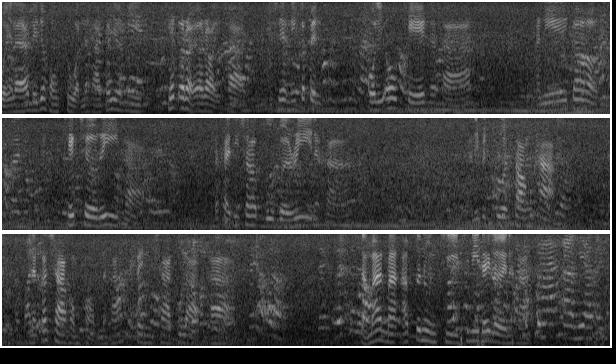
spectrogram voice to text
วยแล้วในเรื่องของสวนนะคะ ก็ยังมีเค้กอร่อยๆค่ะอย่างเช่นอันนี้ก็เป็นโอริโอเค้กนะคะ อันนี้ก็เค้กเชอร์รี่ค่ะถ้าใครที่ชอบบลูเบอร์รี่นะคะ อันนี้เป็นครัวซองค่ะ แล้วก็ชาหอมๆนะคะ เป็นชากุหลาบค่ะ สามารถมาอั t เ r อร์นูนทีที่นี่ได้เลยนะคะค่ะมีอะไรไหม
